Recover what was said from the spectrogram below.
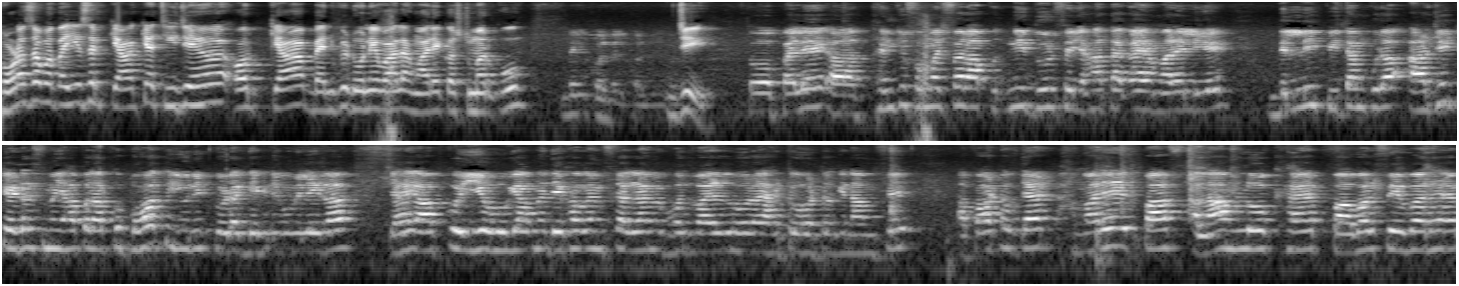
थोड़ा सा बताइए सर क्या क्या चीज़ें हैं और क्या बेनिफिट होने वाला है हमारे कस्टमर को? बिल्कुल बिल्कुल। जी। तो पहले thank you so much sir आप उतनी दूर से यहाँ तक आए हमारे लिए। दिल्ली पीतमपुरा आरजी ट्रेडर्स में यहाँ पर आपको बहुत ही यूनिक प्रोडक्ट देखने को मिलेगा। चाहे आपको ये हो गया आपने देखा होगा इंस्टाग्राम में बहुत वायरल हो रहा है हटो हटो के नाम से। अपार्ट ऑफ़ दैट हमारे पास अलार्म लॉक है पावर फेवर है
